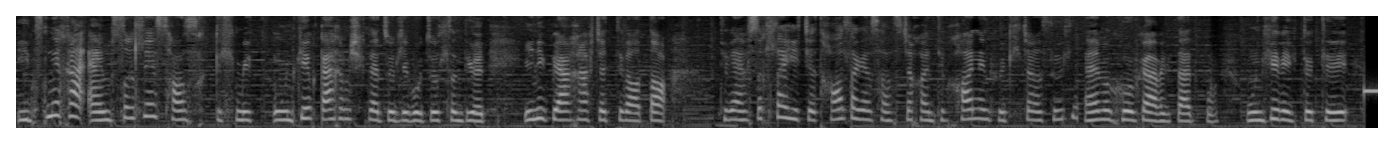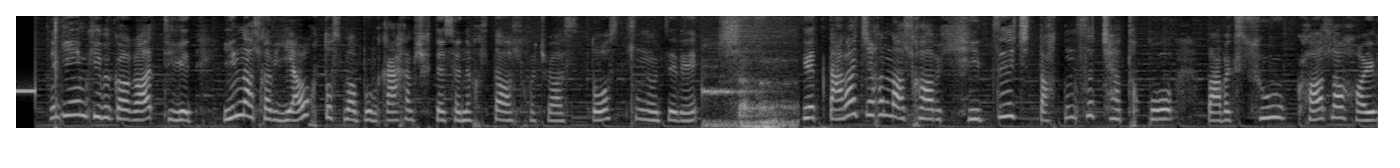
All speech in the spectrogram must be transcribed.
эзнийхээ амьсгалын сонсох гэх мэт үнэхээр гайхамшигтай зүйлийг үзүүлсэн. Тэгээд энийг би анхаарчаад тэр одоо тэр амьсгалаа хийчихэд хоолойг нь сонсож байгаа тэр хойныг хөдөлж байгаа сүүл амар хөөрхөн авагдаад үнэхээр игдүү те Нэг ийм хэвэг байгаа. Тэгээд энэ болохоор явах тусмаа бүр гайхамшигтай сонирхолтой болох учраас дуустал нь үзээрэй. Тэгээд дараагийнх нь болохоор хизээч дотносож чадахгүй бараг сүү коло хоёр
